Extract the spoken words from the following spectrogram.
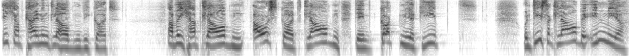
Ich habe keinen Glauben wie Gott, aber ich habe Glauben aus Gott, Glauben, den Gott mir gibt. Und dieser Glaube in mir,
